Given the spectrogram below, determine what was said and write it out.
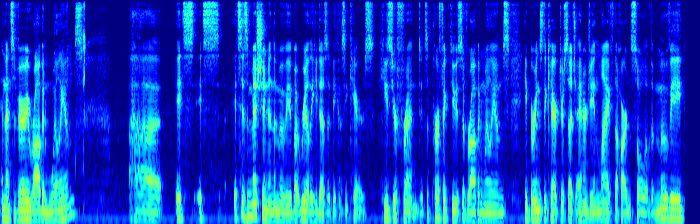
and that's very Robin Williams. Uh, it's it's it's his mission in the movie, but really he does it because he cares. He's your friend. It's a perfect use of Robin Williams. He brings the character such energy and life, the heart and soul of the movie.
